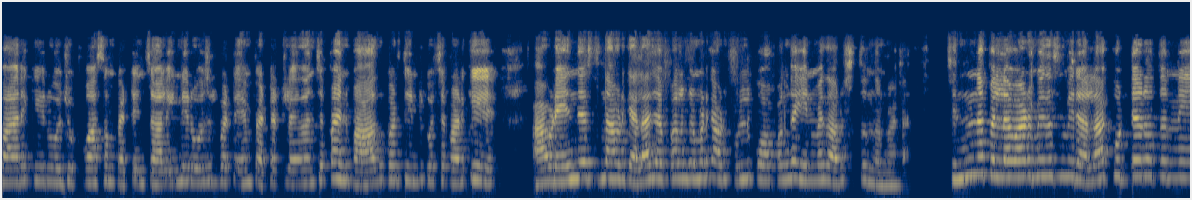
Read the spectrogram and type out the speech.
భార్యకి ఈ రోజు ఉపవాసం పెట్టించాలి ఇన్ని రోజులు బట్టి ఏం పెట్టట్లేదు అని చెప్పి ఆయన బాధపడుతూ ఇంటికి వచ్చేపాడికి ఆవిడ ఏం చేస్తుంది ఆవిడకి ఎలా చెప్పాలనుకున్నప్పటికీ ఆవిడ ఫుల్ కోపంగా ఈయన మీద అరుస్తుంది అనమాట చిన్న పిల్లవాడి మీద అసలు మీరు ఎలా కొట్టారు అతన్ని?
